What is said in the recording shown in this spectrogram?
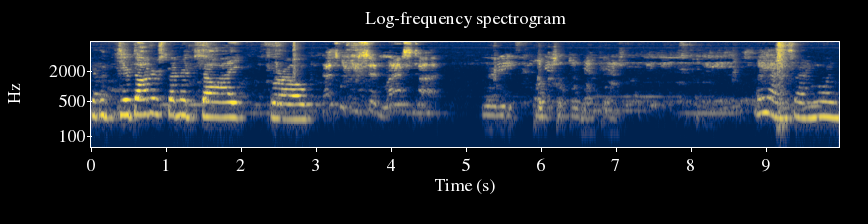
Your, your daughter's gonna die, bro. That's what you said last time. Oh yeah, that's what I'm going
